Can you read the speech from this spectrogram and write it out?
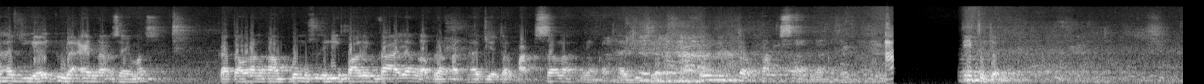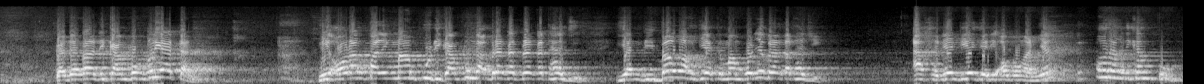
haji? Ya itu nggak enak saya mas. Kata orang kampung ini paling kaya nggak berangkat haji. Ya terpaksa lah berangkat haji oh, terpaksa itu jadi kadang-kadang di kampung kelihatan ini orang paling mampu di kampung nggak berangkat berangkat haji. Yang di bawah dia kemampuannya berangkat haji akhirnya dia jadi omongannya orang di kampung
